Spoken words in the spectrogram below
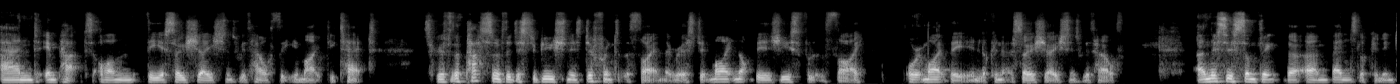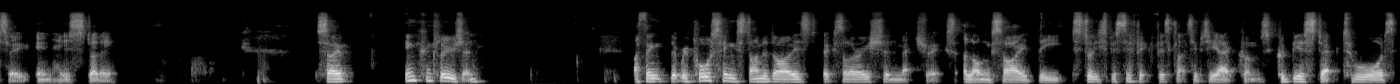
and impact on the associations with health that you might detect. So if the pattern of the distribution is different at the thigh and the wrist, it might not be as useful at the thigh, or it might be in looking at associations with health. And this is something that um, Ben's looking into in his study. So, in conclusion, I think that reporting standardized acceleration metrics alongside the study specific physical activity outcomes could be a step towards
